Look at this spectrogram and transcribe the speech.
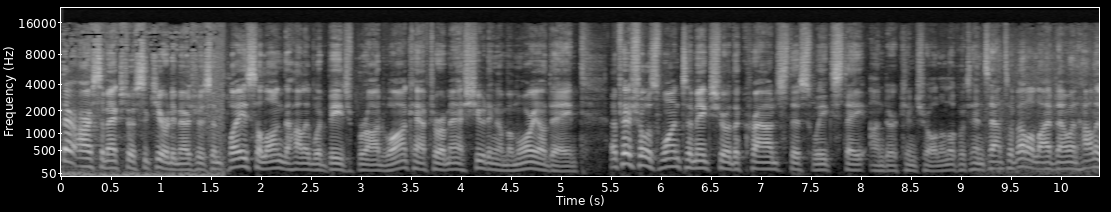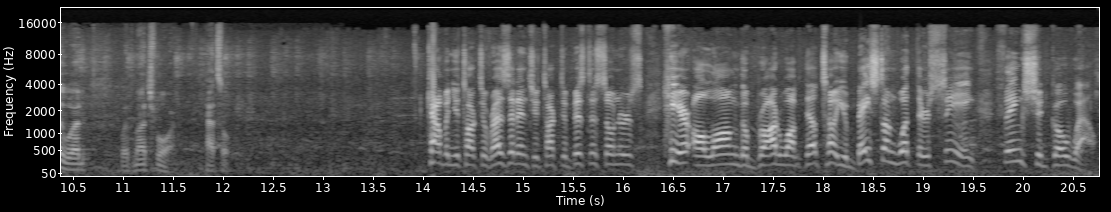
There are some extra security measures in place along the Hollywood Beach Broadwalk after a mass shooting on Memorial Day. Officials want to make sure the crowds this week stay under control. And Local 10's Hatzel live now in Hollywood with much more. Hatzel. Calvin, you talk to residents, you talk to business owners here along the Broadwalk. They'll tell you based on what they're seeing, things should go well.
